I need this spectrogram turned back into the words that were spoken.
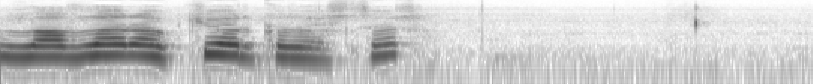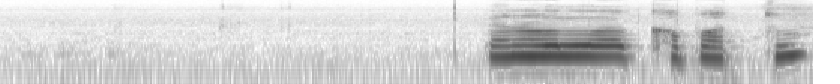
Lavlar akıyor arkadaşlar. Ben oraları kapattım.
